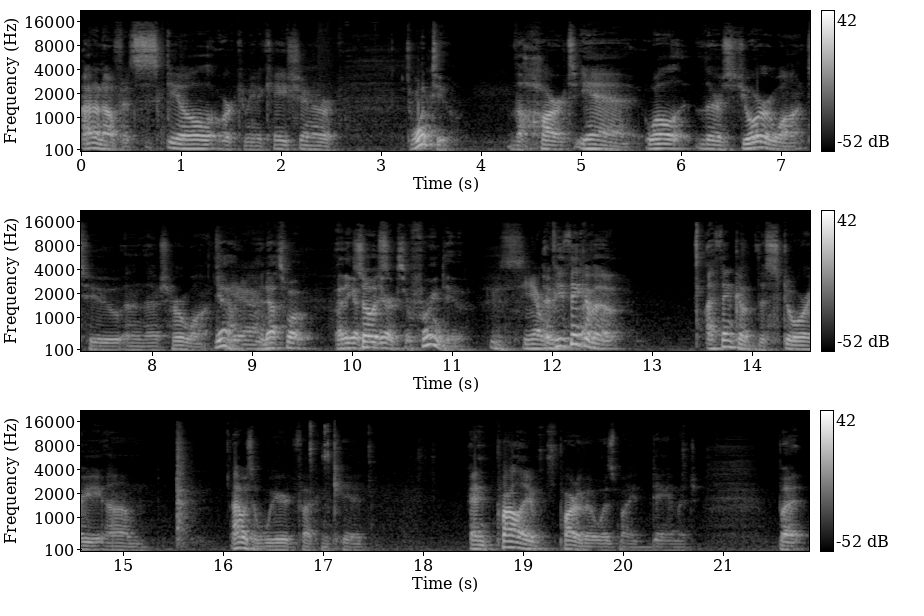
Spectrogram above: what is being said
I don't know if it's skill or communication or It's want to. the heart. Yeah. Well, there's your want to, and then there's her want. to. Yeah. Yeah. And that's what I think that's So what Derek's referring to. Yeah, If you think of a, I think of the story. Um, I was a weird fucking kid, and probably part of it was my damage, but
